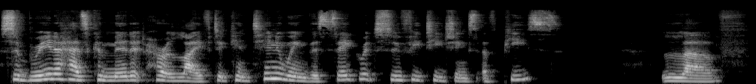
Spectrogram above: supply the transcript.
Sabrina has committed her life to continuing the sacred Sufi teachings of peace, love,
